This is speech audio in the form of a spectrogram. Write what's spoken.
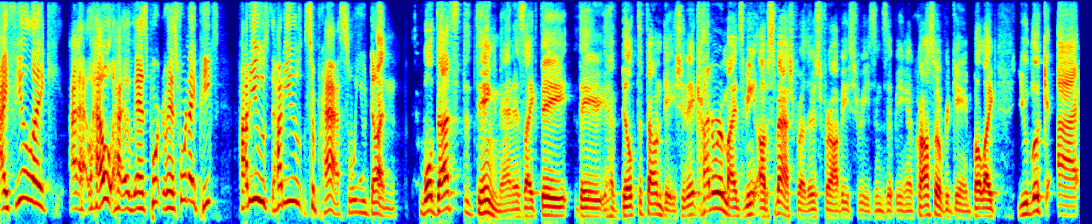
I feel like how, how has, Fort, has Fortnite peaked? How do you how do you surpass what you've done? Well, that's the thing, man. Is like they they have built the foundation. It kind of reminds me of Smash Brothers for obvious reasons, it being a crossover game. But like you look at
